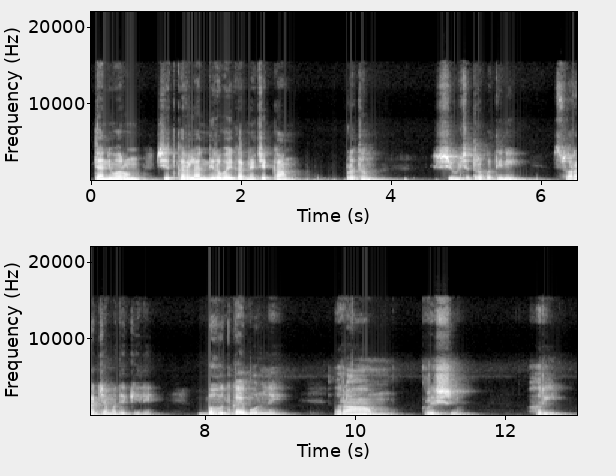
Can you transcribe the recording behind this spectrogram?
त्या निवारून शेतकऱ्याला निर्भय करण्याचे काम प्रथम शिवछत्रपतींनी स्वराज्यामध्ये केले. बहुत काय बोलणे? राम कृष्ण हरी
